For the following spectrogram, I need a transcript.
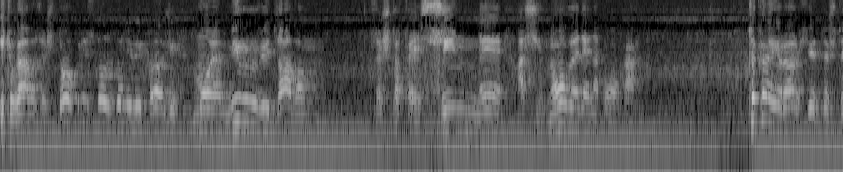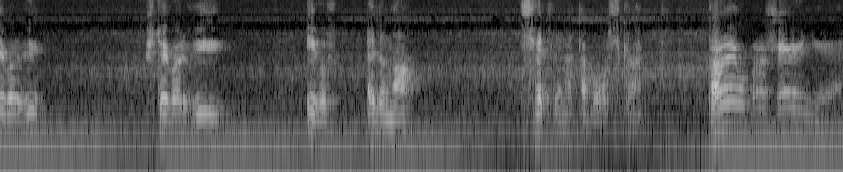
И тогава защо Христос да ни ви каже, моя мир ви давам, защото е син не, а синове не на Бога. Така иерархията ще върви, ще върви и в една светлината горска. Преображение.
